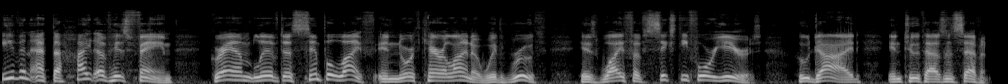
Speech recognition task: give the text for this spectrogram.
Even at the height of his fame, Graham lived a simple life in North Carolina with Ruth, his wife of 64 years, who died in 2007.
